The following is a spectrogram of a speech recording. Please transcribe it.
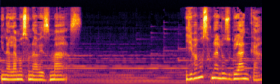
Inhalamos una vez más y llevamos una luz blanca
